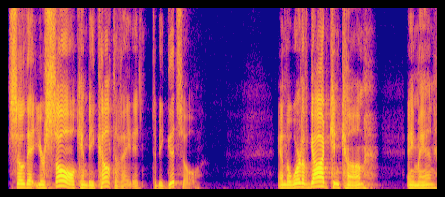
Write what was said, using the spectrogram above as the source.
so that your soul can be cultivated to be good soul. And the Word of God can come, amen,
